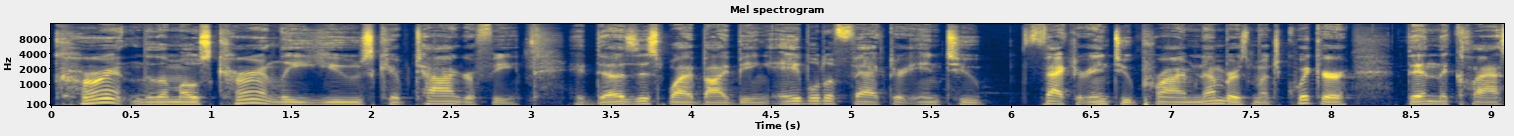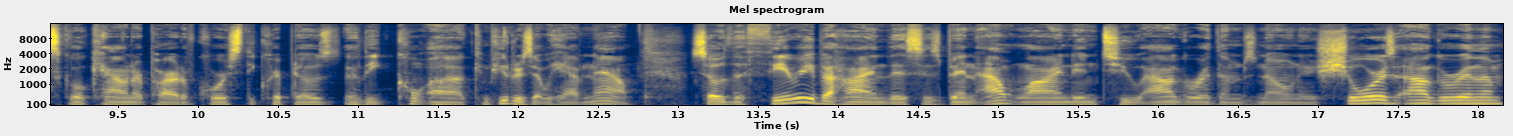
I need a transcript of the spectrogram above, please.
current the most currently used cryptography. It does this by, by being able to factor into factor into prime numbers much quicker than the classical counterpart, of course, the cryptos, the uh, computers that we have now. So the theory behind this has been outlined into algorithms known as Shor's algorithm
